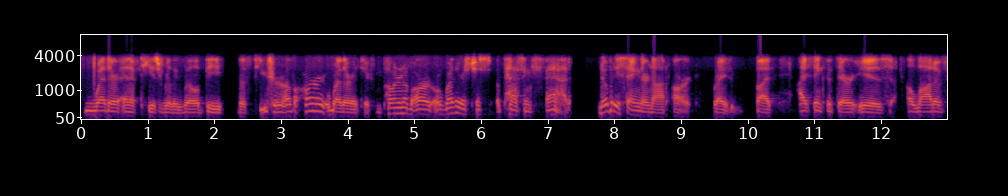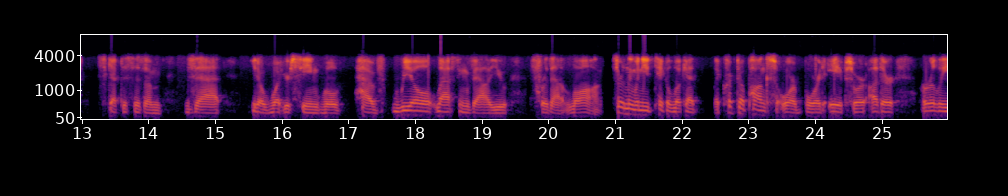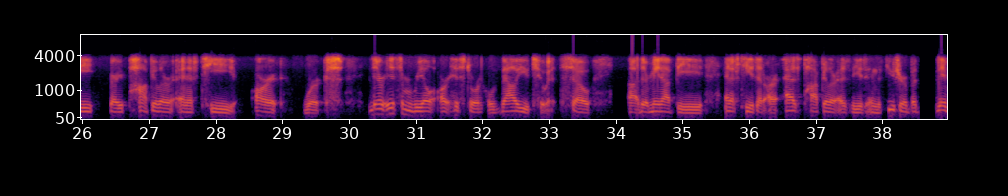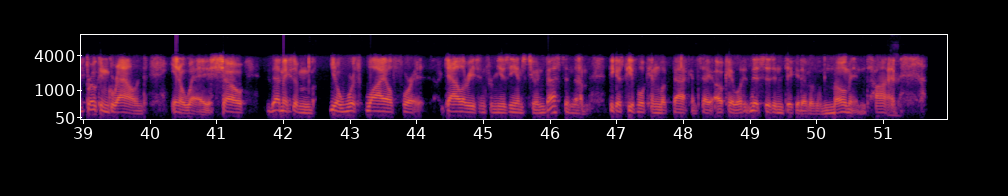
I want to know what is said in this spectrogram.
whether NFTs really will be the future of art, whether it's a component of art, or whether it's just a passing fad. Nobody's saying they're not art, right? But I think that there is a lot of skepticism that you know what you're seeing will have real lasting value for that long. Certainly, when you take a look at like CryptoPunks or Bored Apes or other early, very popular NFT art works, there is some real art historical value to it. So uh, there may not be NFTs that are as popular as these in the future, but they've broken ground in a way. So that makes them, you know, worthwhile for galleries and for museums to invest in them because people can look back and say, okay, well, this is indicative of a moment in time.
